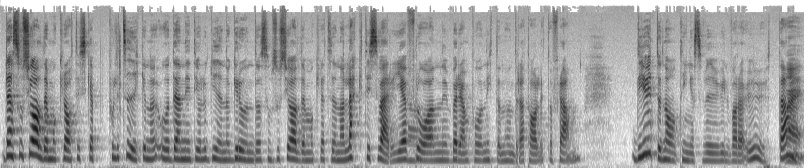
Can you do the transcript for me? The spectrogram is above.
den socialdemokratiska politiken och, och den ideologin och grunden som socialdemokratin har lagt i Sverige Ja. från början på 1900-talet och fram. Det är ju inte någonting som vi vill vara utan. Nej.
